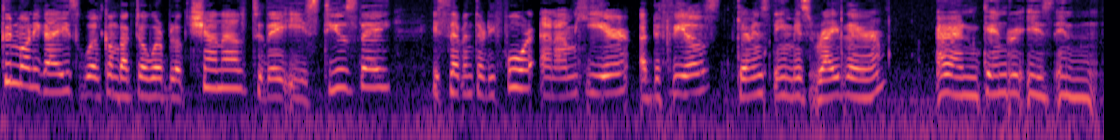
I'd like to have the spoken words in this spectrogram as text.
Good morning guys, welcome back to our vlog channel. Today is Tuesday, it's 7.34 and I'm here at the fields. Kevin's team is right there and Kendry is in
